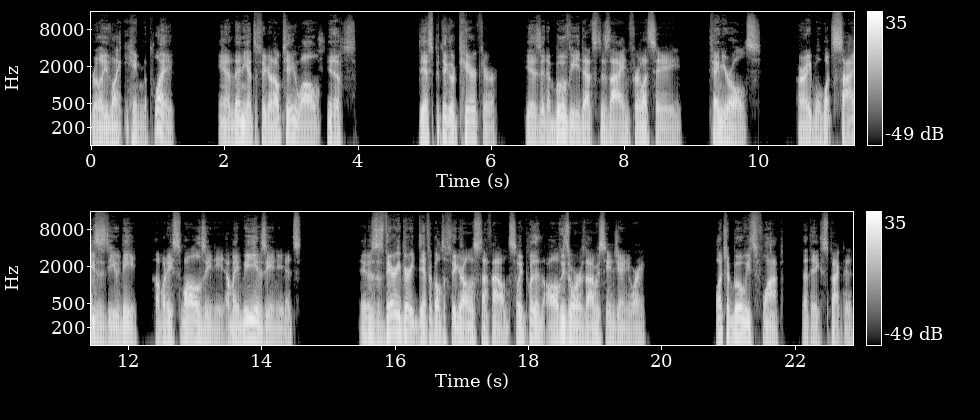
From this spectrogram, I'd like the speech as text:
really like came into play. And then you have to figure out, okay, well, if this particular character is in a movie that's designed for, let's say, 10 year olds, all right, well, what sizes do you need? How many smalls do you need? How many mediums do you need? It's, it was very, very difficult to figure all this stuff out. So we put in all these orders, obviously in January. A bunch of movies flopped that they expected.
